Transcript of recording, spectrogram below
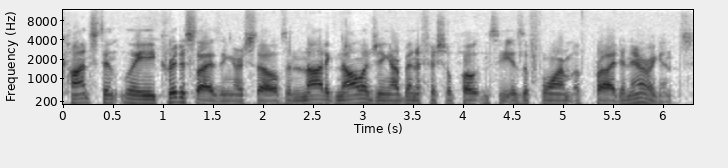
Constantly criticizing ourselves and not acknowledging our beneficial potency is a form of pride and arrogance.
